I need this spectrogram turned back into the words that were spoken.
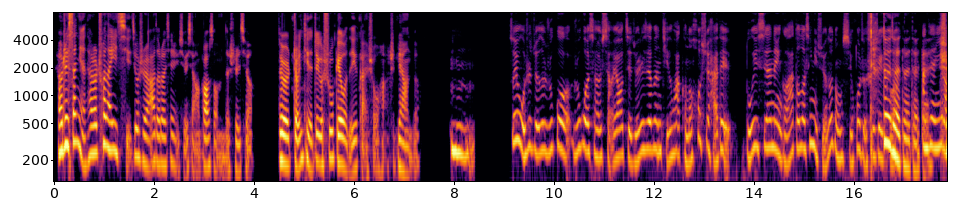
然后这三点他说串在一起，就是阿德勒心理学想要告诉我们的事情，就是整体的这个书给我的一个感受哈，是这样的。嗯，所以我是觉得，如果如果想想要解决这些问题的话，可能后续还得读一些那个阿德勒心理学的东西，或者是这个对对对对案件一郎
